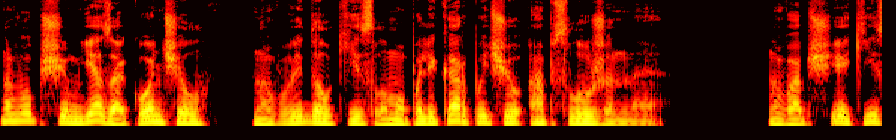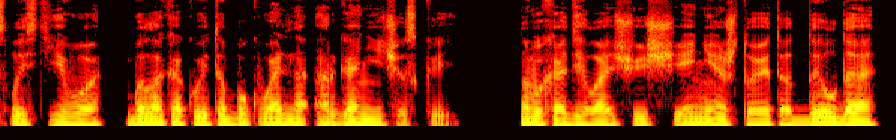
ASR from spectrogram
В общем, я закончил, выдал кислому Поликарпычу обслуженное. Вообще кислость его была какой-то буквально органической. Выходило ощущение, что этот дылда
